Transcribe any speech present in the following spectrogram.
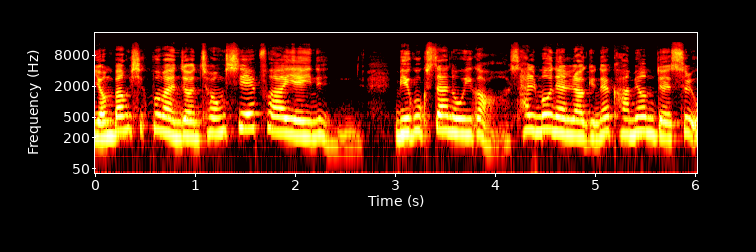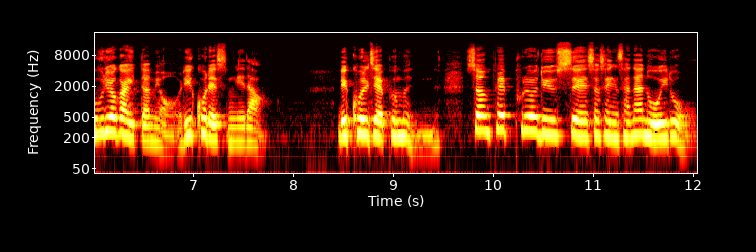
연방식품안전청 CFIA는 미국산 오이가 살모넬라균에 감염됐을 우려가 있다며 리콜했습니다. 리콜 제품은 썬팹 프로듀스에서 생산한 오이로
